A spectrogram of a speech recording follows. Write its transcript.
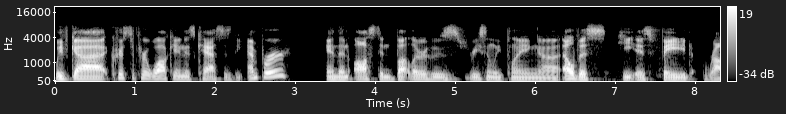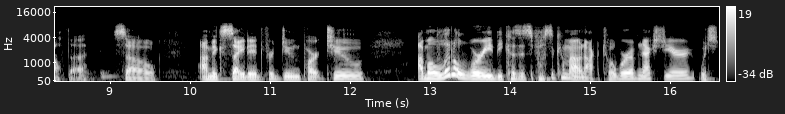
We've got Christopher Walken is cast as the Emperor, and then Austin Butler, who's recently playing uh, Elvis, he is Fade Routha. So I'm excited for Dune Part 2. I'm a little worried because it's supposed to come out in October of next year, which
